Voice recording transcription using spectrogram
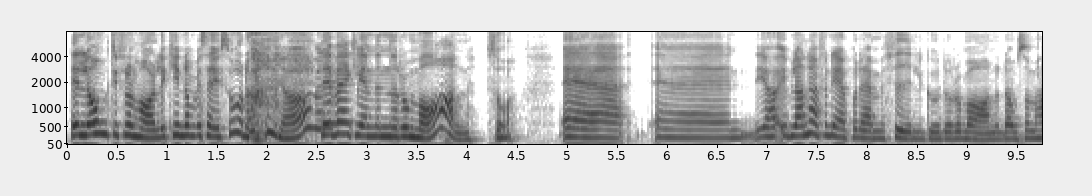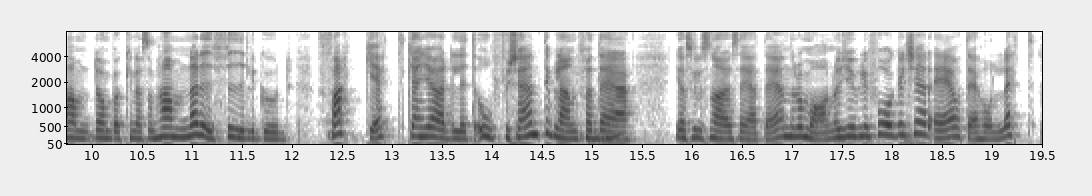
det är långt ifrån Harlequin om vi säger så då. Ja, Det är verkligen en roman. så. Eh, eh, jag, ibland har jag funderat på det här med feelgood och roman och de, som ham, de böckerna som hamnar i feelgood-facket kan göra det lite oförtjänt ibland för att det är jag skulle snarare säga att det är en roman och Julie Fågelkär är åt det hållet.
